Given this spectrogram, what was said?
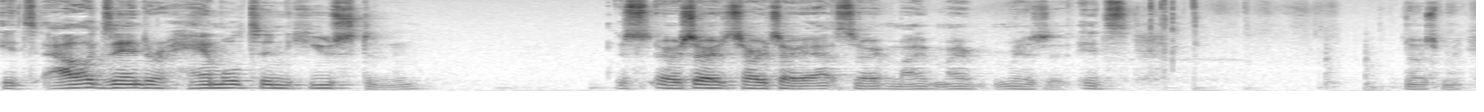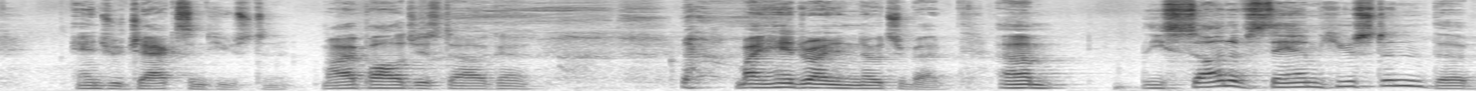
it's Alexander Hamilton Houston. Or sorry, sorry, sorry, uh, sorry. My my it's no, it's me. Andrew Jackson Houston. My apologies to Alexander. My handwriting notes are bad. Um, the son of Sam Houston, the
